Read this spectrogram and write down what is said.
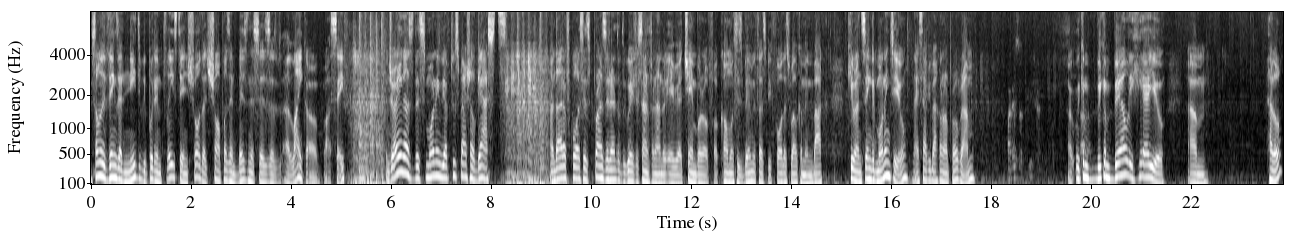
some of the things that need to be put in place to ensure that shoppers and businesses alike are, are safe. Joining us this morning, we have two special guests. And that, of course, is President of the Greater San Fernando Area Chamber of Commerce. He's been with us before. Let's welcome him back. Kiran Singh, good morning to you. Nice to have you back on our program. Uh, we can we can barely hear you. Um, hello.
